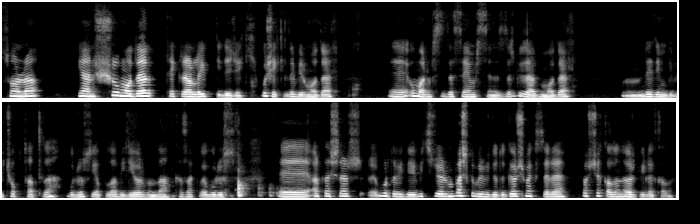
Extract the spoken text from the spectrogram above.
Sonra yani şu model tekrarlayıp gidecek. Bu şekilde bir model. Umarım siz de sevmişsinizdir. Güzel bir model. Hmm, Dediğim gibi çok tatlı bluz yapılabiliyor bundan. Kazak ve bluz. Arkadaşlar burada videoyu bitiriyorum. Başka bir videoda görüşmek üzere. Hoşçakalın. Örgüyle kalın.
